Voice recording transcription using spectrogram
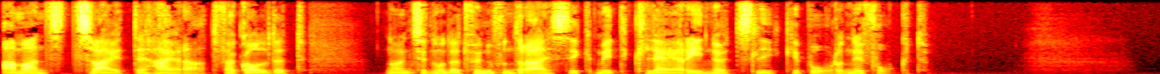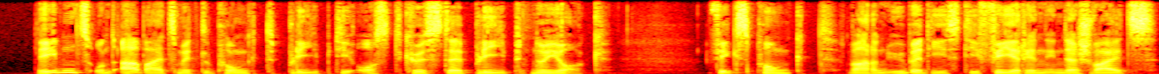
Ammanns zweite Heirat vergoldet, 1935 mit Clary Nötzli geborene Vogt. Lebens- und Arbeitsmittelpunkt blieb die Ostküste, blieb New York. Fixpunkt waren überdies die Ferien in der Schweiz,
